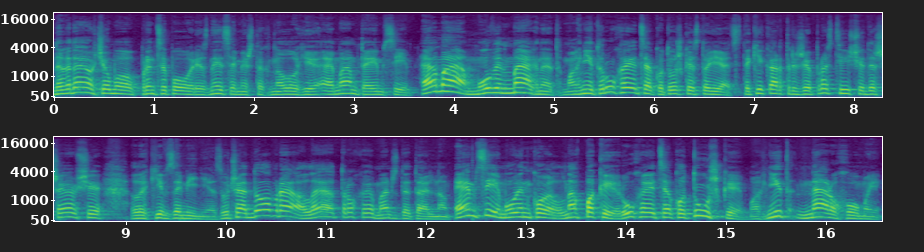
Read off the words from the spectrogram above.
Нагадаю, в чому принципова різниця між технологією MM та MC. MM – Moving Magnet. Магніт рухається, котушки стоять. Такі картриджі простіші, дешевші, легкі в заміні. Звучать добре, але трохи менш детально. MC – Moving Coil. навпаки, рухаються котушки. Магніт нерухомий.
